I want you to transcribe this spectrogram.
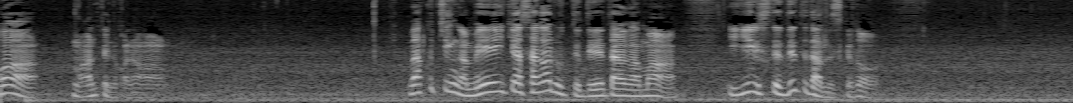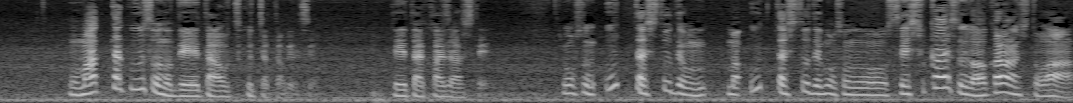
は、なんていうのかな。ワクチンが免疫が下がるっていうデータがまあ、イギリスで出てたんですけど、もう全く嘘のデータを作っちゃったわけですよ。データ改ざんして。要するに、打った人でも、まあ、打った人でも、その、接種回数がわからん人は、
